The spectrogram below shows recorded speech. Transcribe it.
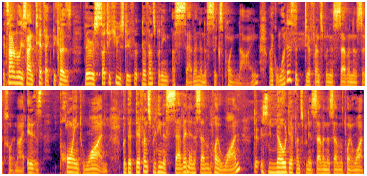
it's not really scientific because there is such a huge dif- difference between a 7 and a 6.9. Like, what is the difference between a 7 and a 6.9? It is 0.1. But the difference between a 7 and a 7.1, there is no difference between a 7 and 7.1.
